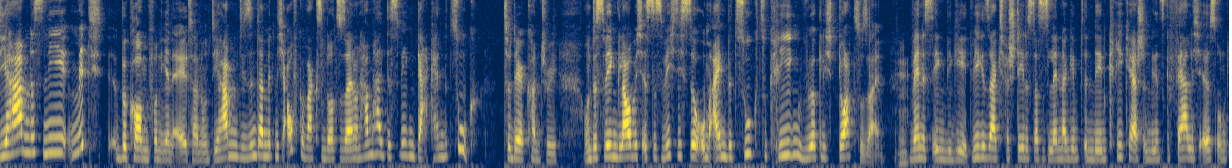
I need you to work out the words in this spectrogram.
die haben das nie mitbekommen von ihren Eltern und die haben, die sind damit nicht aufgewachsen, dort zu sein und haben halt deswegen gar keinen Bezug to their country. Und deswegen glaube ich, ist das Wichtigste, um einen Bezug zu kriegen, wirklich dort zu sein, mhm. wenn es irgendwie geht. Wie gesagt, ich verstehe das, dass es Länder gibt, in denen Krieg herrscht, in denen es gefährlich ist und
